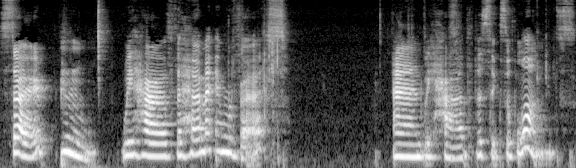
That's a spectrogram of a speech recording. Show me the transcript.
So we have the Hermit in reverse. And we have the Six of Wands.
